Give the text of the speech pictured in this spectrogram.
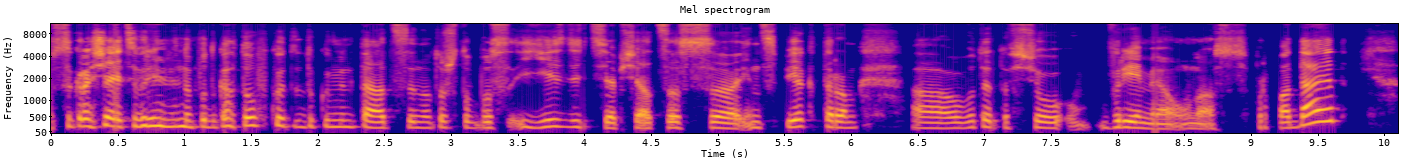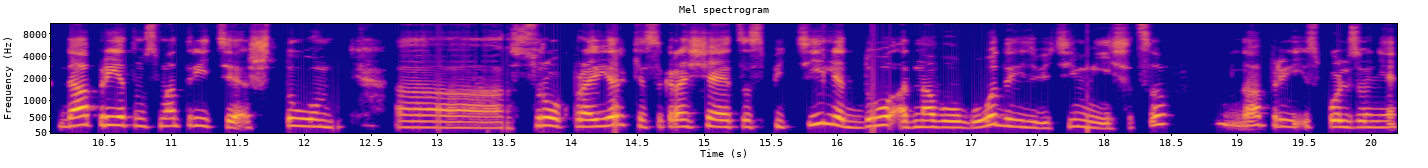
сокращается время на подготовку этой документации, на то, чтобы ездить, общаться с инспектором. А, вот это все время у нас пропадает. Да, при этом смотрите, что а, срок проверки сокращается с 5 лет до 1 года и 9 месяцев да, при использовании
